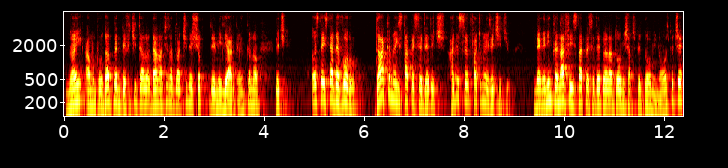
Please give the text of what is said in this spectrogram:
Noi am împrumutat pentru deficit de, de anul acesta doar 58 de miliarde. Încă nu. Deci, ăsta este adevărul. Dacă nu exista PSD, deci haideți să facem un exercițiu. Ne gândim că n-ar fi existat PSD în perioada 2017-2019,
